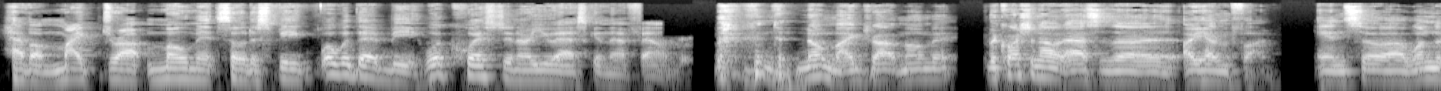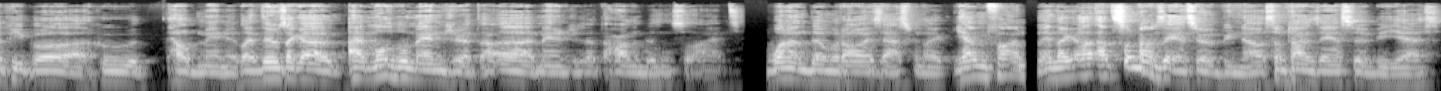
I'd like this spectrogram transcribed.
have a mic drop moment, so to speak. What would that be? What question are you asking that founder? no mic drop moment. The question I would ask is, uh, are you having fun? And so uh, one of the people uh, who helped manage, like there was like a, I had multiple manager at the uh, managers at the Harlem Business Alliance. One of them would always ask me like, "You having fun?" And like uh, sometimes the answer would be no, sometimes the answer would be yes.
